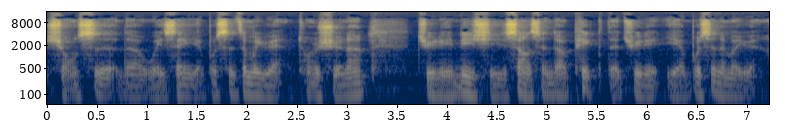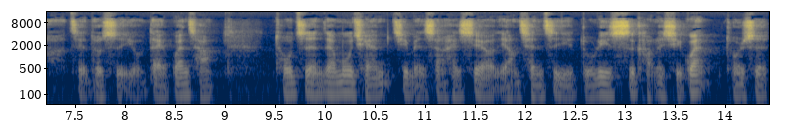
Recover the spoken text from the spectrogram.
熊市的尾声也不是这么远。同时呢，距离利息上升到 peak 的距离也不是那么远啊，这都是有待观察。投资人在目前基本上还是要养成自己独立思考的习惯，同时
